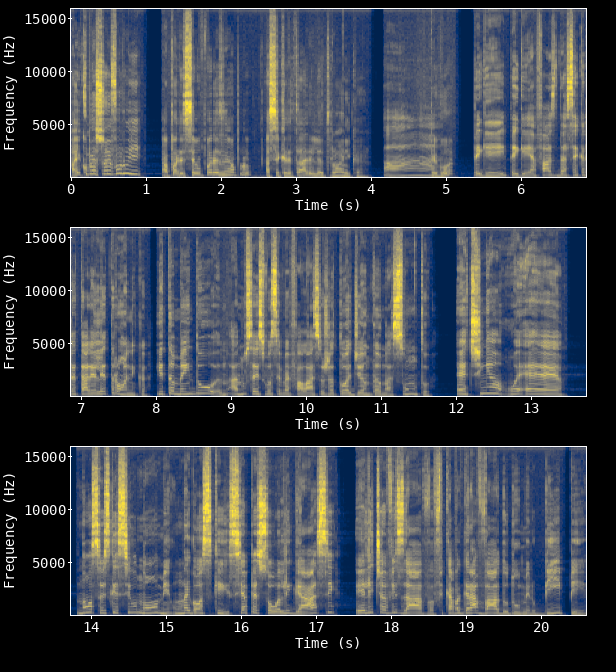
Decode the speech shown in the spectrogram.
Aí começou a evoluir. Apareceu, por exemplo, a secretária eletrônica. Ah. Pegou? Peguei, peguei a fase da secretária eletrônica. E também do. Não sei se você vai falar, se eu já estou adiantando o assunto. É, tinha. É, nossa, eu esqueci o nome. Um negócio que, se a pessoa ligasse, ele te avisava. Ficava gravado o número. Bip.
